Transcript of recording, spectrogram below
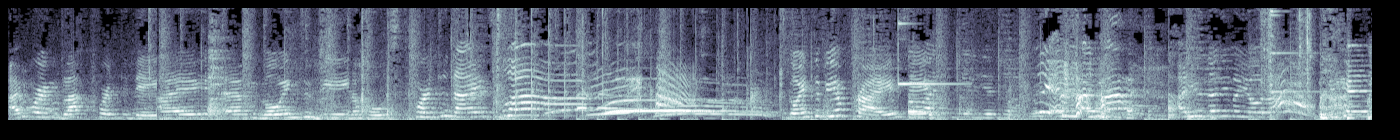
I'm wearing black for today. I am going to be the host for tonight's vlog! It's going to be a prize. Ayuda ni Mayora. You can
